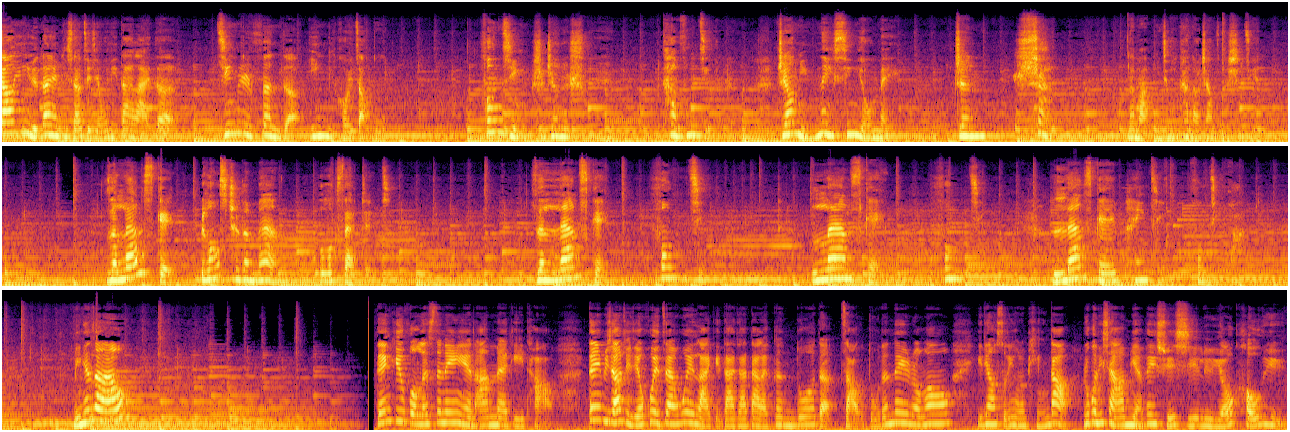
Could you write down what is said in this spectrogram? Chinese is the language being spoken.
教英语的单眼皮小姐姐为你带来的今日份的英语口语早读。风景是真的属于看风景的人，只要你内心有美、真善，那么你就会看到这样子的世界。The landscape belongs to the man who looks at it. The landscape，风景。Landscape，Landscape painting，风景画。明天再来哦。Thank you for listening, and I'm Maggie Tao。单眼皮小姐姐会在未来给大家带来更多的早读的内容哦，一定要锁定我的频道。如果你想要免费学习旅游口语、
